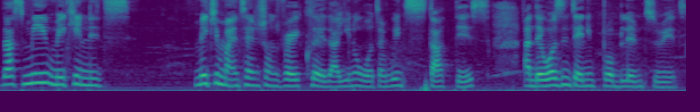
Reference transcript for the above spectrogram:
That's me making it making my intentions very clear that you know what, I'm going to start this and there wasn't any problem to it.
